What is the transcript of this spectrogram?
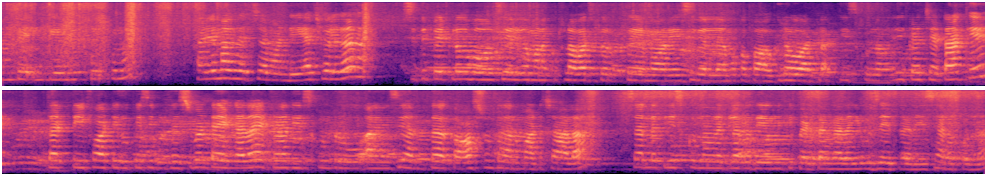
అంటే ఇంకేం తీసుకొచ్చుకున్నాం? కళ్యామాకు తెచ్చామండి. యాక్చువల్గా సిద్దిపేటలో హోల్సేల్గా మనకు ఫ్లవర్స్ దొరుకుతాయేమో అనేసి వెళ్ళాము. ఒక పావు కిలో అట్లా తీసుకున్నాము. ఇక్కడ చటాకే థర్టీ ఫార్టీ రూపీస్ ఇప్పుడు ఫెస్టివల్ టైం కదా ఎక్కడ తీసుకుంటారు అనేసి అంత కాస్ట్ ఉంటుంది అనమాట చాలా. సర్లే తీసుకుందాం రెగ్యులర్గా దేవునికి పెడతాం కదా యూజ్ అవుతుంది అనేసి అనుకున్నా.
